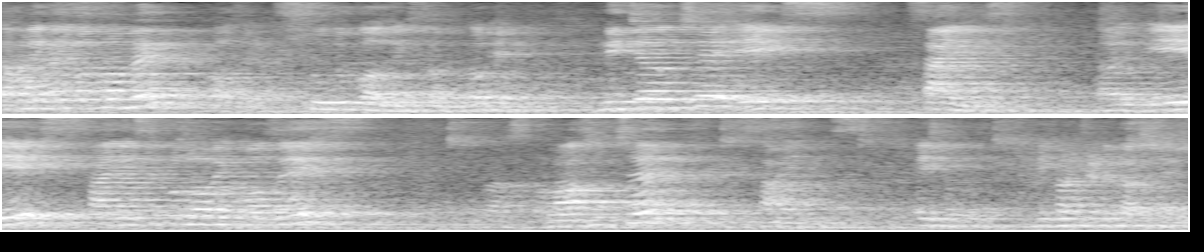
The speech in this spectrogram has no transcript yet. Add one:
তাহলে এখানে কত হবে? শুধু cos x হবে। ওকে নিচে হচ্ছে x sin x তাহলে x sin x ইকুয়াল হবে cos x প্লাস হচ্ছে sin x এই তো ডিফারেন্সিয়েটের কাজ শেষ।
